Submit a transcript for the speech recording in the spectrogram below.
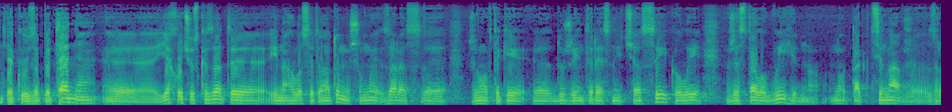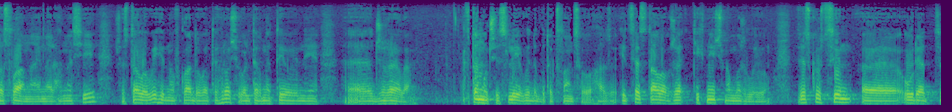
Дякую за питання. Е, Я хочу сказати і наголосити на тому, що ми зараз е, живемо в такі е, дуже інтересні часи, коли вже стало вигідно, ну так ціна вже зросла на енергоносії, що стало вигідно вкладувати гроші в альтернативні джерела. В тому числі видобуток сланцевого газу, і це стало вже технічно можливим. В зв'язку з цим уряд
